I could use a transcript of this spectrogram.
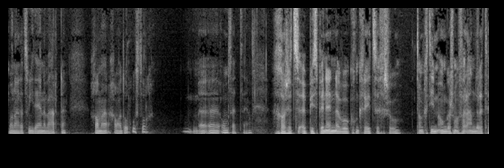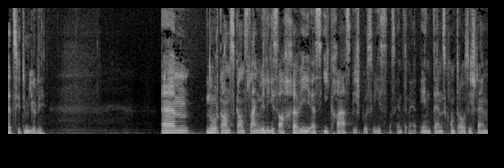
die dann zu Ideen werden, kann man, kann man durchaus durch, äh, äh, umsetzen. Ja. Kannst du jetzt etwas benennen, wo konkret sich schon dank deinem Engagement verändert hat seit dem Juli? Ähm, nur ganz, ganz langweilige Sachen wie ein IKS beispielsweise, also Internet, internes Kontrollsystem,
